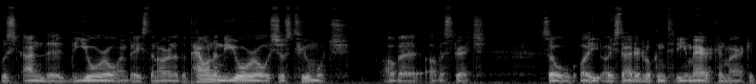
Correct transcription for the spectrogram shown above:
was and the, the euro, I'm based in Ireland, the pound and the euro was just too much of a of a stretch. So I, I started looking to the American market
